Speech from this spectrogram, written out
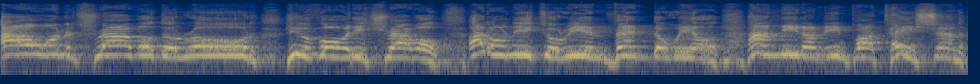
I want to travel the road you've already traveled. I don't need to reinvent the wheel. I need an impartation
